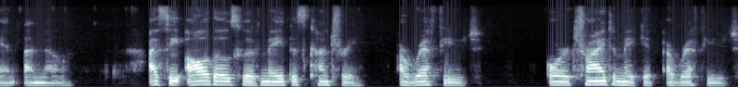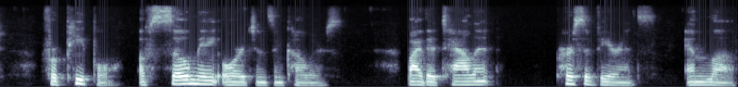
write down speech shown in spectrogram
and unknown. I see all those who have made this country a refuge or trying to make it a refuge for people of so many origins and colors by their talent, perseverance, and love.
